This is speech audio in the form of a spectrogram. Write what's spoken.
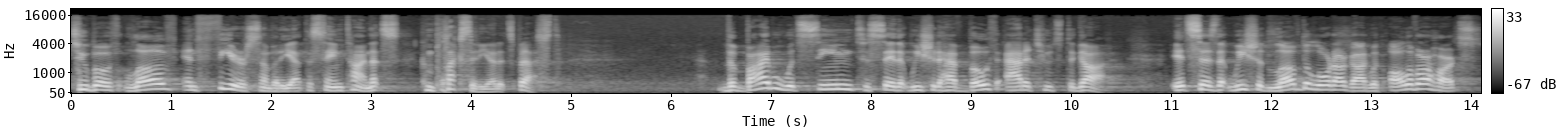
to both love and fear somebody at the same time? That's complexity at its best. The Bible would seem to say that we should have both attitudes to God. It says that we should love the Lord our God with all of our hearts,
